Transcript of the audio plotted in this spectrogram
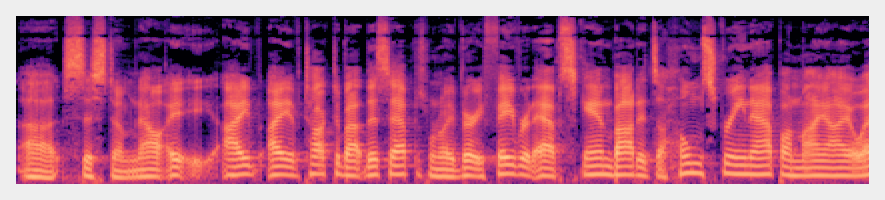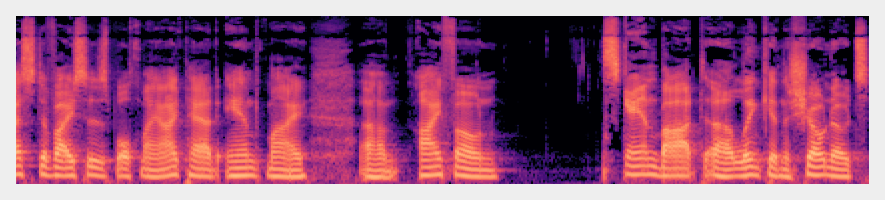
uh, system. Now I, I, I have talked about this app. It's one of my very favorite apps scanbot. It's a home screen app on my ios devices both my ipad and my um, iphone Scanbot uh, link in the show notes.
